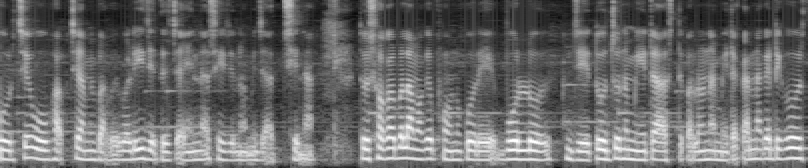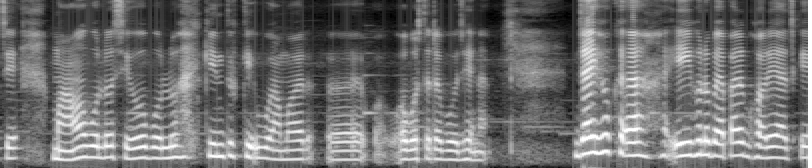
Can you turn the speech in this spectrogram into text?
করছে, ও ভাবছে আমি বাপের বাড়িই যেতে চাই না, সেই জন্য আমি যাচ্ছি না। তো সকালবেলা আমাকে ফোন করে বলল যে, তোর জন্য মেয়েটা আসতে পারল না। মেয়েটা কান্নাকাটি করছে। মাও বলল, সেও বলল, কিন্তু কেউ আমার অবস্থাটা বোঝে না। যাই হোক এই হলো ব্যাপার। ঘরে আজকে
